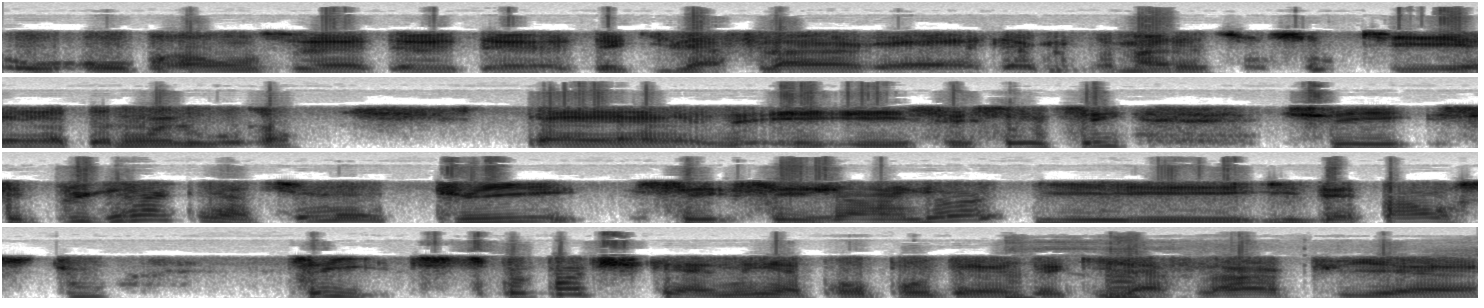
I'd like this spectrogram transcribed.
au, au bronze de, de, de Guy Lafleur, euh, le, le maire de Tursault, qui est euh, Benoît Lauzon. Euh, et, et c'est ça, tu sais, c'est, plus grand que nature. Puis ces, ces gens-là, ils, ils dépassent tout. Tu sais, tu, tu peux pas te chicaner à propos de, de Guy Lafleur. Puis euh,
